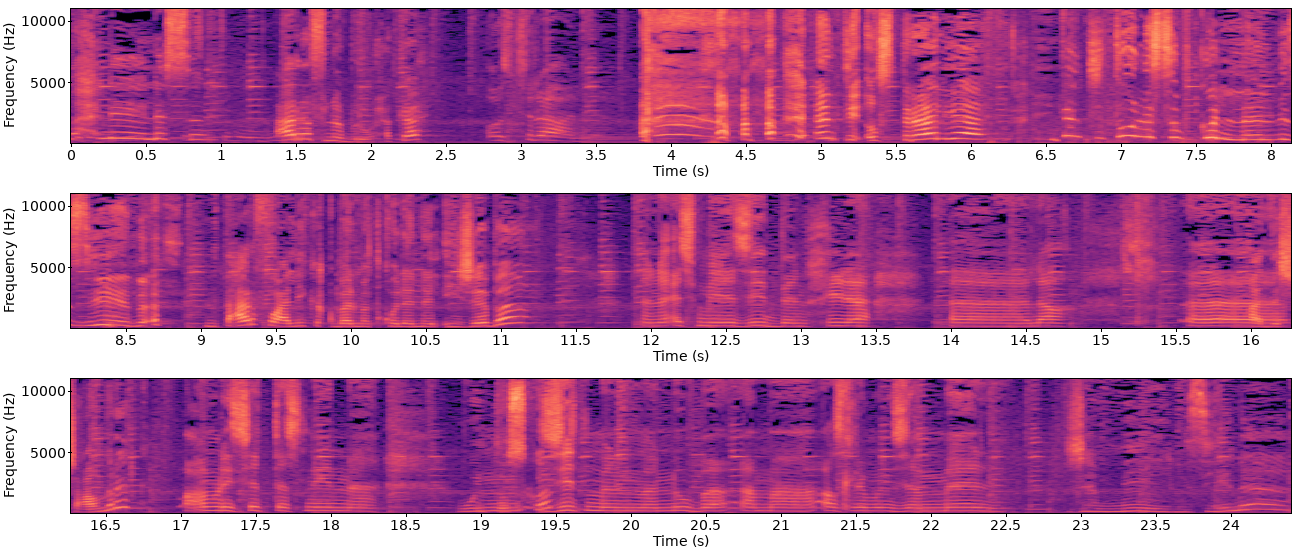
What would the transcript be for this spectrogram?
محليه الاسم. عرفنا بروحك؟ أستراليا. أنت أستراليا؟ أنت تونس بكل المزيانه نتعرفوا عليك قبل ما تقول لنا الإجابة. أنا اسمي يزيد بن حيلة. آه لا. آه قديش عمرك؟ عمري ست سنين. آه، وين تسكن جيت من المنوبة أما أصلي من زمال جمال المزيانه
